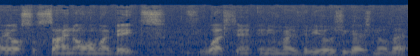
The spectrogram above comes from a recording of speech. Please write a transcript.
I also sign all my baits. If you watched any of my videos, you guys know that.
